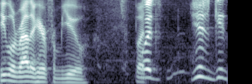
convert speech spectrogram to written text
People would rather hear from you. But Well, just get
